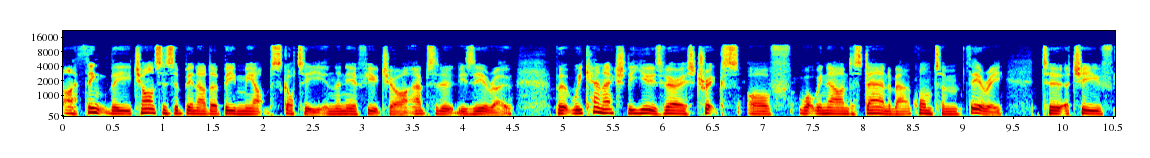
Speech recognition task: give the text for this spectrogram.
I think the chances of being able to beam me up Scotty in the near future are absolutely zero. But we can actually use various tricks of what we now understand about quantum theory to achieve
